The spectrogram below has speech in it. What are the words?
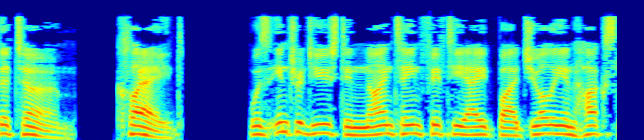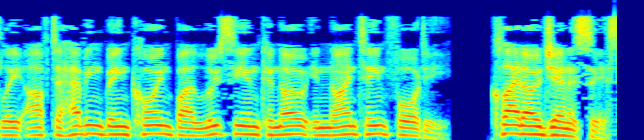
The term clade was introduced in 1958 by Julian Huxley after having been coined by Lucien Cuénot in 1940. Cladogenesis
